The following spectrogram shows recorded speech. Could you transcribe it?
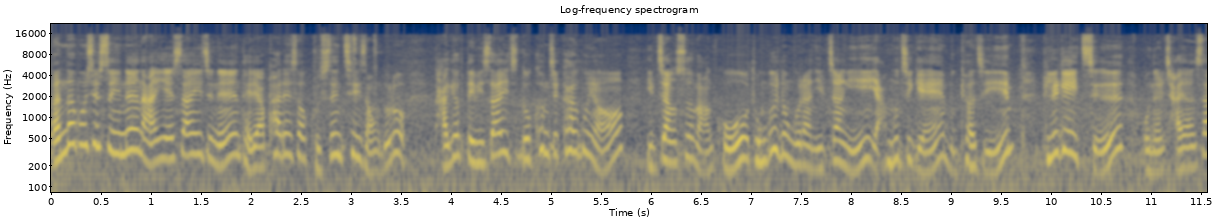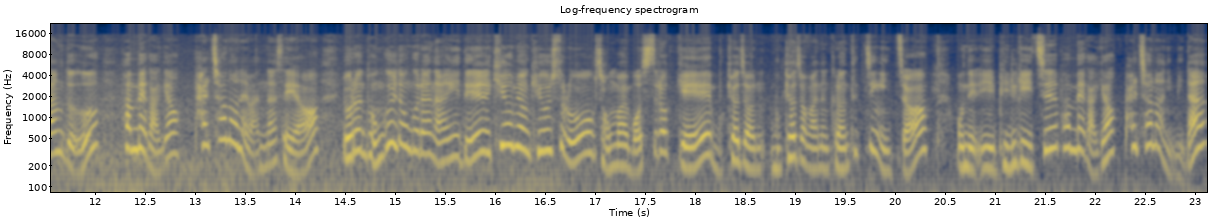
만나보실 수 있는 아이의 사이즈는 대략 8에서 9cm 정도로 가격 대비 사이즈도 큼직하고요. 입장수 많고 동글동글한 입장이 야무지게 묵혀진 빌게이츠 오늘 자연 쌍두 판매 가격 8,000원에 만나세요. 이런 동글동글한 아이들 키우면 키울수록 정말 멋스럽게 묵혀져, 묵혀져가는 그런 특징이 있죠. 오늘 이 빌게이츠 판매 가격 8,000원입니다.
